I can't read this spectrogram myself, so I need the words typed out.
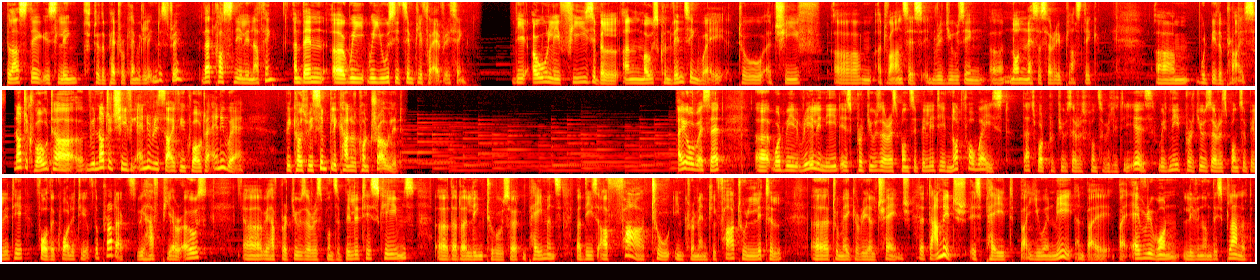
plastic is linked to the petrochemical industry. That costs nearly nothing. And then uh, we, we use it simply for everything. The only feasible and most convincing way to achieve um, advances in reducing uh, non-necessary plastic um, would be the price. Not a quota, we're not achieving any recycling quota anywhere because we simply cannot control it. I always said uh, what we really need is producer responsibility, not for waste. That's what producer responsibility is. We need producer responsibility for the quality of the products. We have PROs, uh, we have producer responsibility schemes uh, that are linked to certain payments, but these are far too incremental, far too little uh, to make a real change. The damage is paid by you and me and by, by everyone living on this planet.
